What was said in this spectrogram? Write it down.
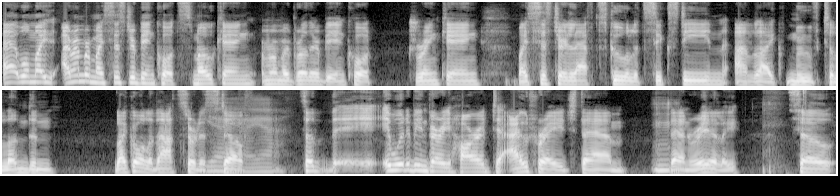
Uh, well, my I remember my sister being caught smoking. I remember my brother being caught drinking. My sister left school at sixteen and like moved to London, like all of that sort of Yeah, stuff. yeah. So th- it would have been very hard to outrage them Mm. then, really. So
